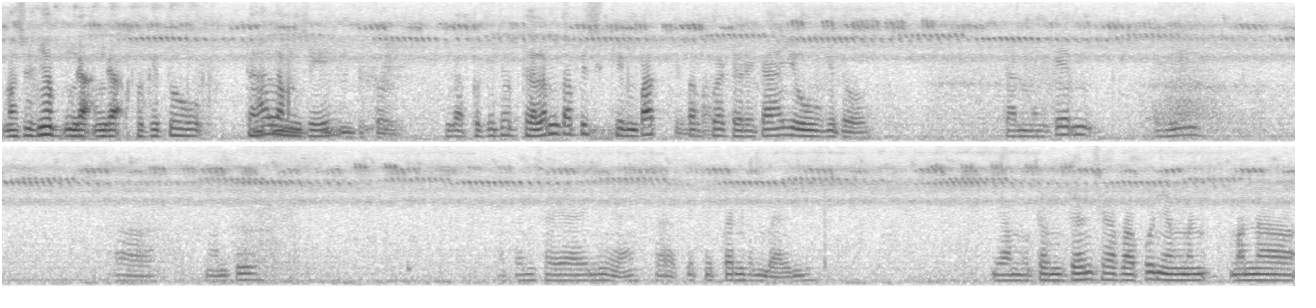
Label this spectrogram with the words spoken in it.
maksudnya nggak nggak begitu dalam sih. Betul. Nggak begitu dalam tapi segi empat terbuat dari kayu gitu. Dan mungkin ini eh, nanti akan saya ini ya saya titipkan kembali. Ya mudah-mudahan siapa pun yang men, mene-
